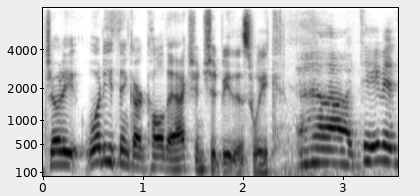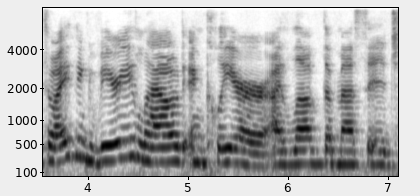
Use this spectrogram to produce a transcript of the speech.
Jody, what do you think our call to action should be this week? Oh, David. So I think very loud and clear. I love the message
